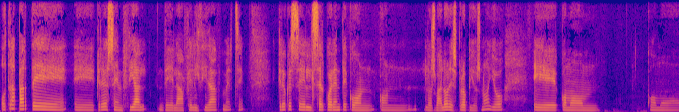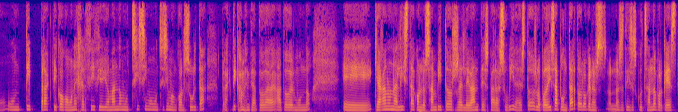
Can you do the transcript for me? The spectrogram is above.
Otra parte, eh, creo, esencial de la felicidad, Merche, creo que es el ser coherente con, con los valores propios, ¿no? Yo, eh, como como un tip práctico, como un ejercicio. Yo mando muchísimo, muchísimo en consulta, prácticamente a, toda, a todo el mundo, eh, que hagan una lista con los ámbitos relevantes para su vida. Esto os lo podéis apuntar, todo lo que nos, nos estéis escuchando, porque es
